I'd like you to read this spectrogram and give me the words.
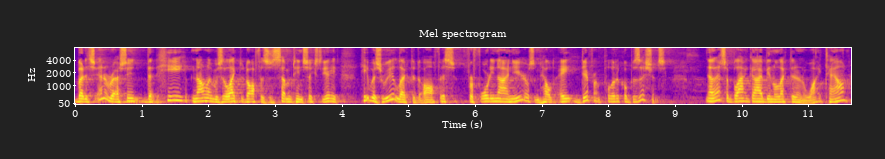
But it's interesting that he not only was elected office in 1768, he was reelected to office for 49 years and held eight different political positions. Now, that's a black guy being elected in a white town.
